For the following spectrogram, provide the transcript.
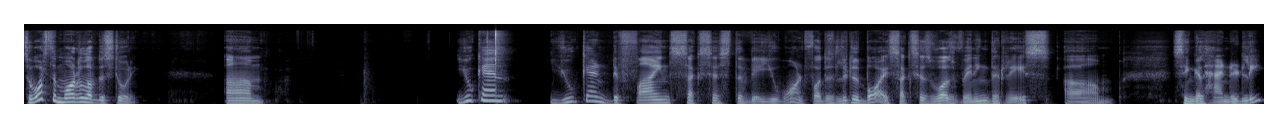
So, what's the moral of the story? Um, you can you can define success the way you want. For this little boy, success was winning the race um, single-handedly,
